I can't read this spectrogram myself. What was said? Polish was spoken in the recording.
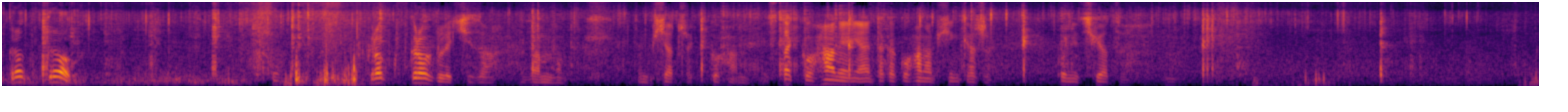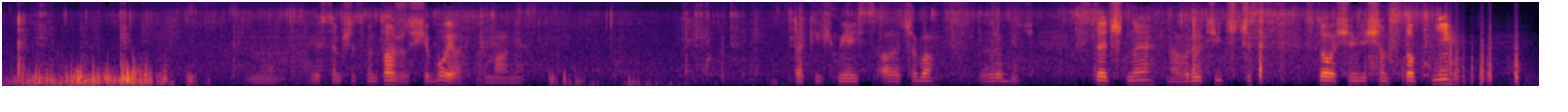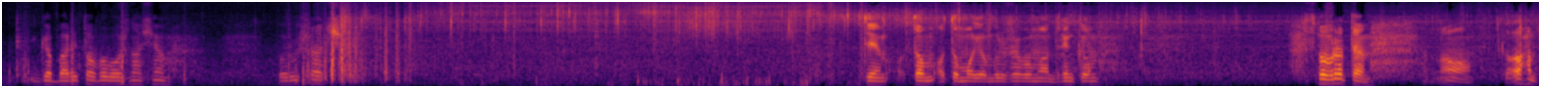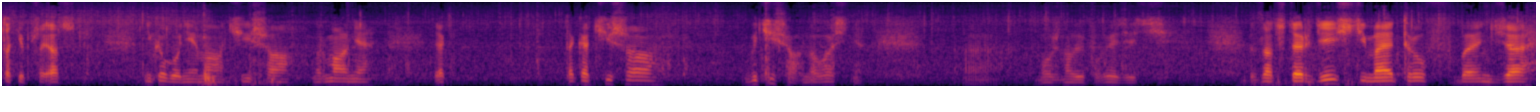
Krok w krok. Krok w krok leci za, za mną. Ten psiaczek kochany. Jest tak kochany, nie? Taka kochana psinka, że koniec świata. No, jestem przy cmentarzu, się boję normalnie. Takich miejsc, ale trzeba zrobić wsteczny, nawrócić czy 180 stopni i gabarytowo można się poruszać. Tym, tą oto moją różową landrynką z powrotem. No, kocham takie przejażdżki. Nikogo nie ma, cisza, normalnie jak taka cisza wycisza, no właśnie. E, można by powiedzieć za 40 metrów będzie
